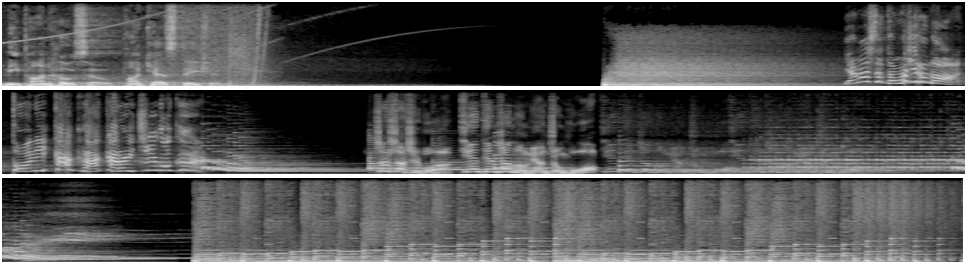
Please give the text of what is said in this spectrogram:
Nippon Hoso Podcast Station. 山下智博のとにかく明るい中国上上直播的天天正能量中国，天天正能量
